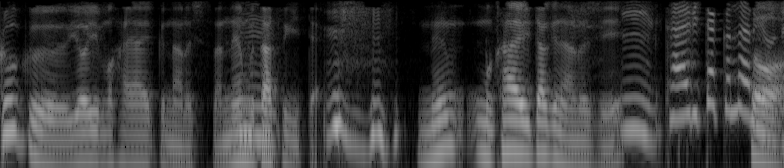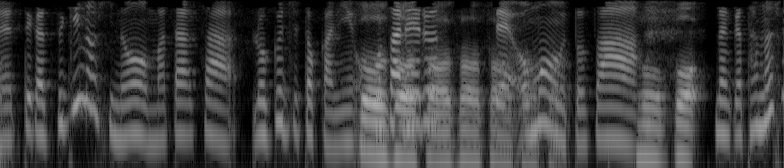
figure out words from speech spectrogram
ごく酔いも早くなるしさ、眠たすぎて。ね、もう帰りたくなるし。うん、帰りたくなるよね。てか次の日のまたさ、6時とかに起こされるそうそうそうそうって思うとさ、そうこなんか楽しめなくな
